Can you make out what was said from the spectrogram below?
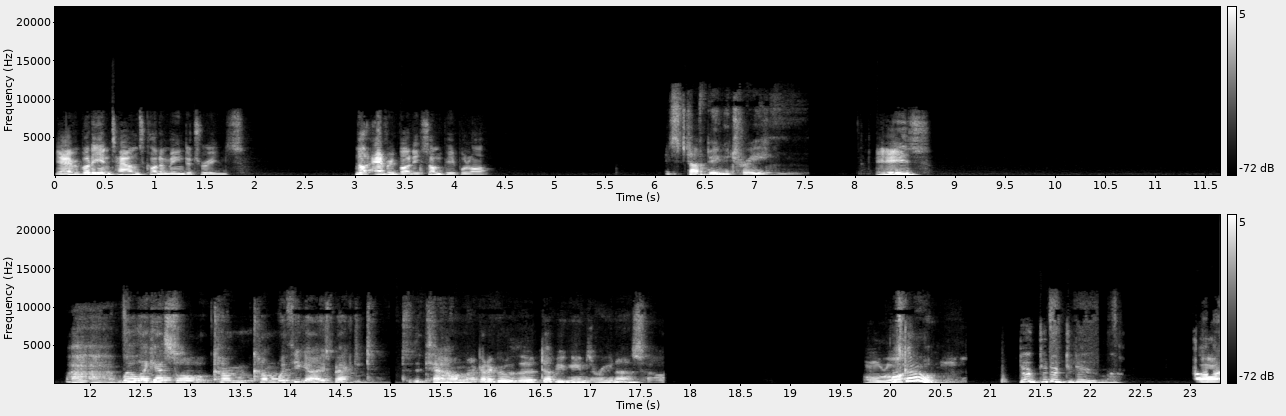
Yeah, everybody in town's kind of mean to trees. Not everybody, some people are. It's tough being a tree. It is. Uh, well, I guess I'll come come with you guys back to t- to the town. I gotta go to the W Games arena, so All let's right. go. Do, do, do, do, do. Uh,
